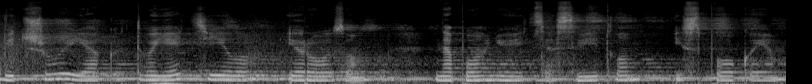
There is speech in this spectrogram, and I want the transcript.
Відчуй, як твоє тіло і розум наповнюються світлом і спокоєм.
